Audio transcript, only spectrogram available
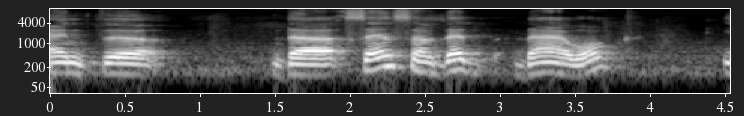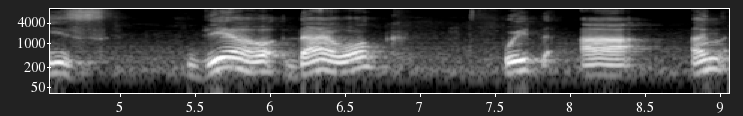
And uh, the sense of that dialogue is dialogue with uh, an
